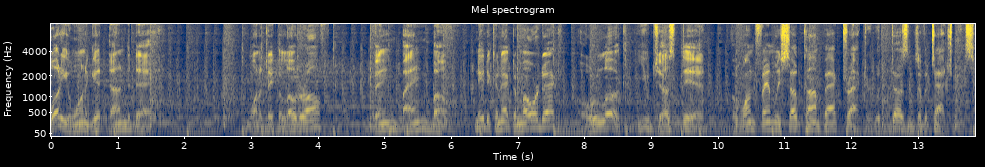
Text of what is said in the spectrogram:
What do you want to get done today? Want to take the loader off? Bing, bang, boom. Need to connect a mower deck? Oh, look, you just did. The one family subcompact tractor with dozens of attachments,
